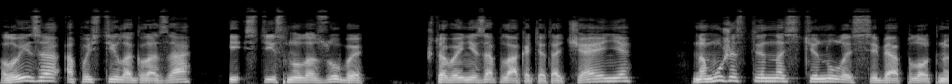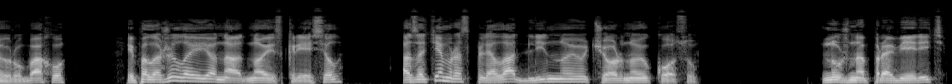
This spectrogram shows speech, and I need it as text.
Луиза опустила глаза и стиснула зубы, чтобы не заплакать от отчаяния, но мужественно стянула с себя плотную рубаху и положила ее на одно из кресел, а затем расплела длинную черную косу. «Нужно проверить,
